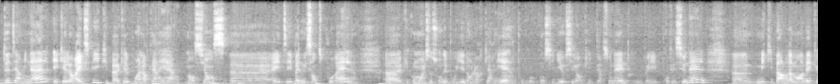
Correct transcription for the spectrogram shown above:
de terminale et qu'elle leur explique à quel point leur carrière en sciences a été épanouissante pour elles, et puis comment elles se sont débrouillées dans leur carrière pour concilier aussi leur vie personnelle et professionnelle, mais qui parlent vraiment avec,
